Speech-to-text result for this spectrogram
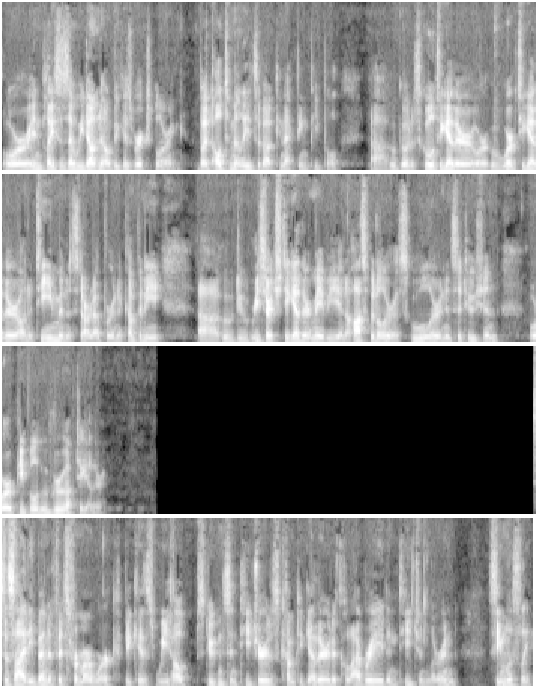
or in places that we don't know because we're exploring. But ultimately, it's about connecting people uh, who go to school together or who work together on a team in a startup or in a company uh, who do research together, maybe in a hospital or a school or an institution, or people who grew up together. Society benefits from our work because we help students and teachers come together to collaborate and teach and learn seamlessly.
